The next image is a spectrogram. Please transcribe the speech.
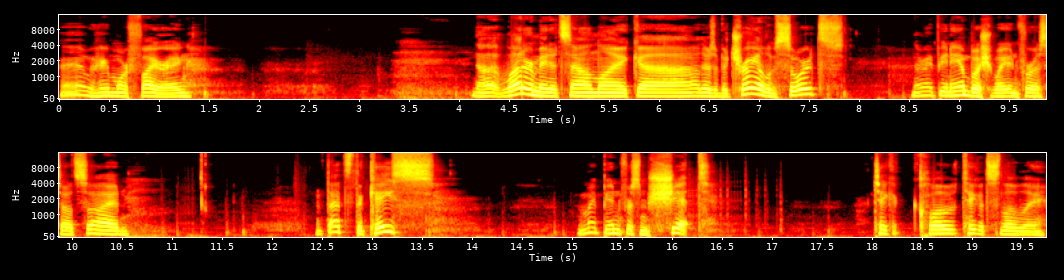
Eh, we hear more firing. Now that letter made it sound like uh, there's a betrayal of sorts. There might be an ambush waiting for us outside. If that's the case, we might be in for some shit. Take it close. Take it slowly.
